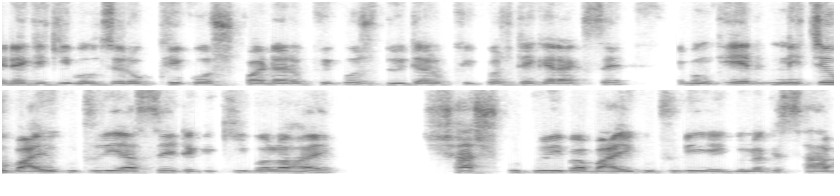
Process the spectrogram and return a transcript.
এটাকে কি বলছে? রক্ষী কোষ কয়টা রক্ষী কোষ দুইটা রক্ষী কোষ ঢেকে রাখছে, এবং এর নিচেও বায়ুকুঠুরি আছে, এটাকে কি বলা হয়? শ্বাসকুঠুরি বা বায়ুকুঠুরি এগুলোকে সাব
